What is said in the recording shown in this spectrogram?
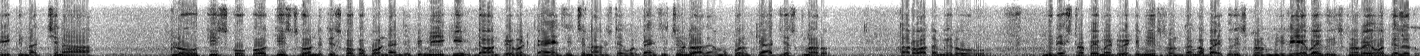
మీకు నచ్చినట్లు తీసుకోకో తీసుకోండి తీసుకోకపోండి అని చెప్పి మీకు డౌన్ పేమెంట్ కాయిన్స్ ఇచ్చి నాన్ స్టేబుల్ కాయిన్స్ ఇచ్చిండు అది అమ్ముకొని క్యాచ్ చేసుకున్నారు. తర్వాత మీరు మీరు ఎక్స్ట్రా పేమెంట్ పెట్టి మీరు సొంతంగా బైక్ తీసుకున్నారు. మీరు ఏ బైక్ తీసుకున్నారో ఎవరు తెలియదు.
